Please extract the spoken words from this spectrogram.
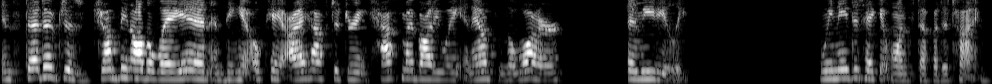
instead of just jumping all the way in and thinking, okay, I have to drink half my body weight in ounces of water immediately, we need to take it one step at a time.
